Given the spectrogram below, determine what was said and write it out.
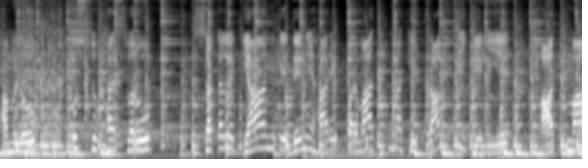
हम लोग उस सुख स्वरूप, सकल ज्ञान के देने हारे परमात्मा की प्राप्ति के लिए आत्मा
